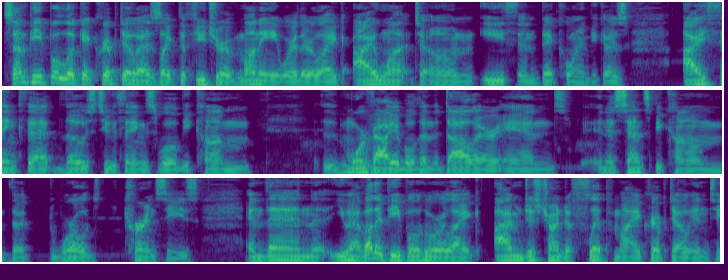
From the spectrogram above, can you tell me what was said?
some people look at crypto as like the future of money, where they're like, I want to own ETH and Bitcoin because I think that those two things will become uh, more valuable than the dollar and in a sense become the world currencies. And then you have other people who are like i'm just trying to flip my crypto into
